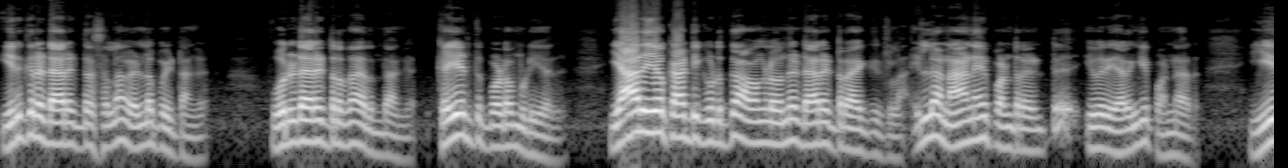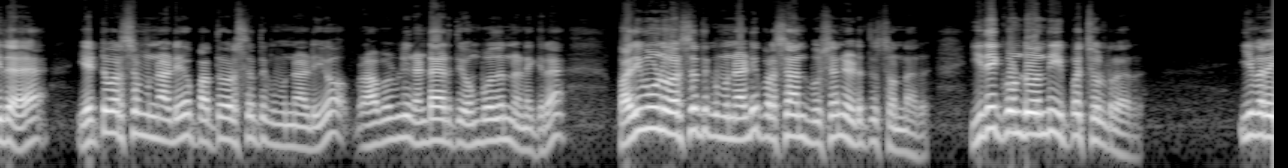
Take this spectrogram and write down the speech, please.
இருக்கிற டைரக்டர்ஸ் எல்லாம் வெளில போயிட்டாங்க. ஒரு டைரக்டர் தான் இருந்தாங்க. கையெழுத்து போட முடியாது. யாரையோ காட்டி கொடுத்து அவங்கள வந்து டைரக்டர் ஆக்கிக்கலாம். இல்லை நானே பண்ணுறேன்ட்டு இவர் இறங்கி பண்ணார். இதை எட்டு வருஷம் முன்னாடியோ பத்து வருஷத்துக்கு முன்னாடியோ ப்ராபப்ளி ரெண்டாயிரத்தி ஒம்போதுன்னு நினைக்கிறேன் பதிமூணு வருஷத்துக்கு முன்னாடி பிரசாந்த் பூஷன் எடுத்து சொன்னார். இதை கொண்டு வந்து இப்போ சொல்கிறாரு இவரை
